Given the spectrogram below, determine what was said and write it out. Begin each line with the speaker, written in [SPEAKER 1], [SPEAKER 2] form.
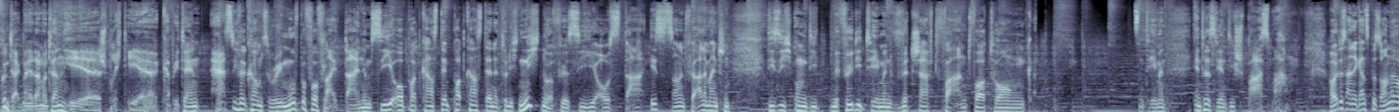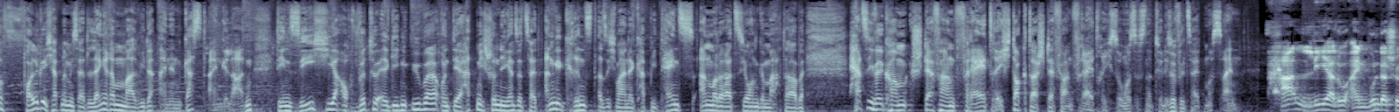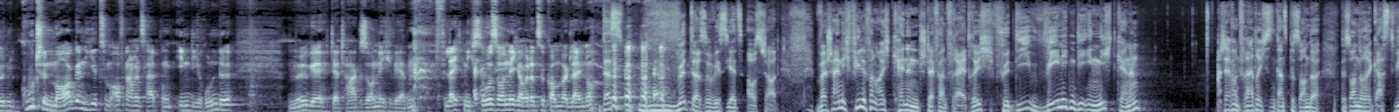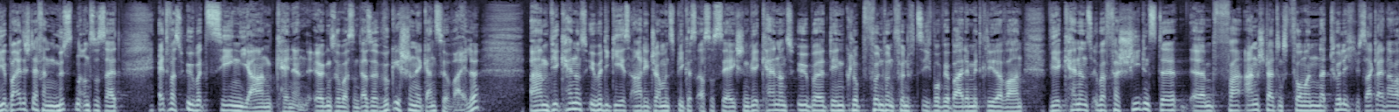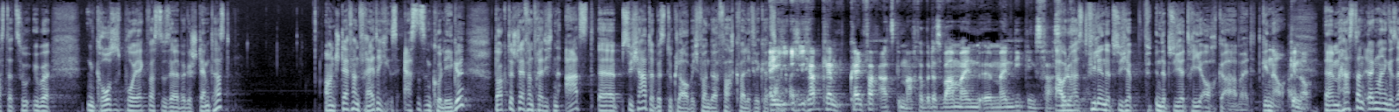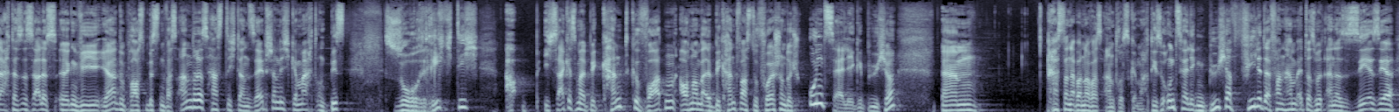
[SPEAKER 1] Guten Tag, meine Damen und Herren, hier spricht Ihr Kapitän. Herzlich willkommen zu Remove Before Flight, deinem CEO-Podcast, dem Podcast, der natürlich nicht nur für CEOs da ist, sondern für alle Menschen, die sich um die, für die Themen Wirtschaft, Verantwortung, Themen interessieren, die Spaß machen. Heute ist eine ganz besondere Folge. Ich habe nämlich seit längerem mal wieder einen Gast eingeladen. Den sehe ich hier auch virtuell gegenüber und der hat mich schon die ganze Zeit angegrinst, als ich meine Kapitänsanmoderation gemacht habe. Herzlich willkommen, Stefan Friedrich, Dr. Stefan Friedrich. So muss es natürlich, so viel Zeit muss sein.
[SPEAKER 2] Hallo, einen wunderschönen guten Morgen hier zum Aufnahmezeitpunkt in die Runde möge der Tag sonnig werden. Vielleicht nicht so sonnig, aber dazu kommen wir gleich noch.
[SPEAKER 1] Das wird da so, wie es jetzt ausschaut. Wahrscheinlich viele von euch kennen Stefan Friedrich. Für die wenigen, die ihn nicht kennen, Stefan Friedrich ist ein ganz besonder, besonderer Gast. Wir beide, Stefan, müssten uns so seit etwas über zehn Jahren kennen. Irgend sowas. Und also wirklich schon eine ganze Weile. Ähm, wir kennen uns über die GSA, die German Speakers Association. Wir kennen uns über den Club 55, wo wir beide Mitglieder waren. Wir kennen uns über verschiedenste ähm, Veranstaltungsfirmen. Natürlich, ich sage gleich noch was dazu, über ein großes Projekt, was du selber gestemmt hast. Und Stefan Friedrich ist erstens ein Kollege. Dr. Stefan Friedrich, ein Arzt, äh, Psychiater bist du, glaube ich, von der Fachqualifikation.
[SPEAKER 2] Ich, ich, ich habe keinen kein Facharzt gemacht, aber das war mein, äh, mein Lieblingsfach.
[SPEAKER 1] Aber du hast viel in der, Psychi in der Psychiatrie auch gearbeitet. Genau.
[SPEAKER 2] Genau.
[SPEAKER 1] Ähm, hast dann irgendwann gesagt, das ist alles irgendwie, ja, du brauchst ein bisschen was anderes, hast dich dann selbstständig gemacht und bist so richtig, ich sage jetzt mal, bekannt geworden. Auch nochmal, bekannt warst du vorher schon durch unzählige Bücher. Ähm, Hast dann aber noch was anderes gemacht. Diese unzähligen Bücher, viele davon haben etwas mit einer sehr, sehr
